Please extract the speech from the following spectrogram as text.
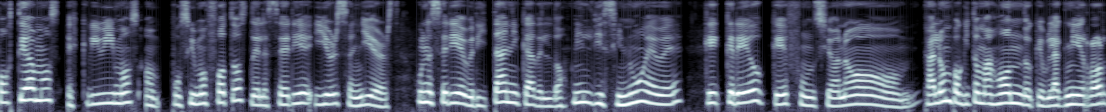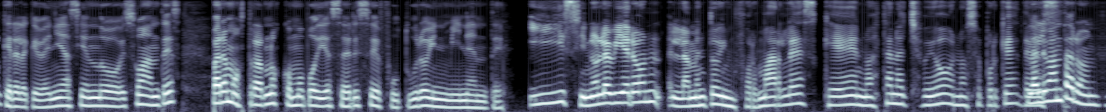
posteamos, escribimos o pusimos fotos de la serie Years and Years, una serie británica del 2019 que creo que funcionó, caló un poquito más hondo que Black Mirror, que era la que venía haciendo eso antes, para mostrarnos cómo podía ser ese futuro inminente. Y si no la vieron, lamento informarles que no está en HBO, no sé por qué. la levantaron.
